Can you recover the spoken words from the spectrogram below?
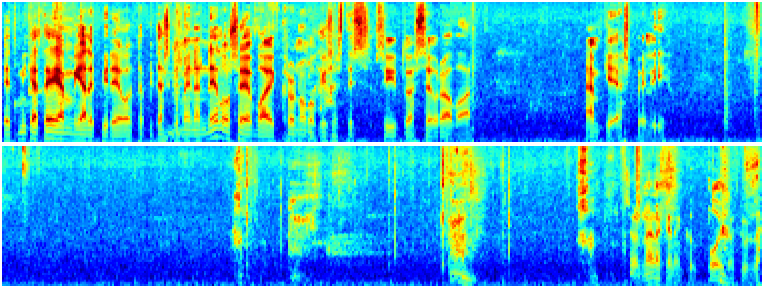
Et mikä teidän mielipide on, että pitäisikö mennä neloseen vai kronologisesti siirtyä seuraavaan MGS-peliin? Se on nälkäinen poika kyllä.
